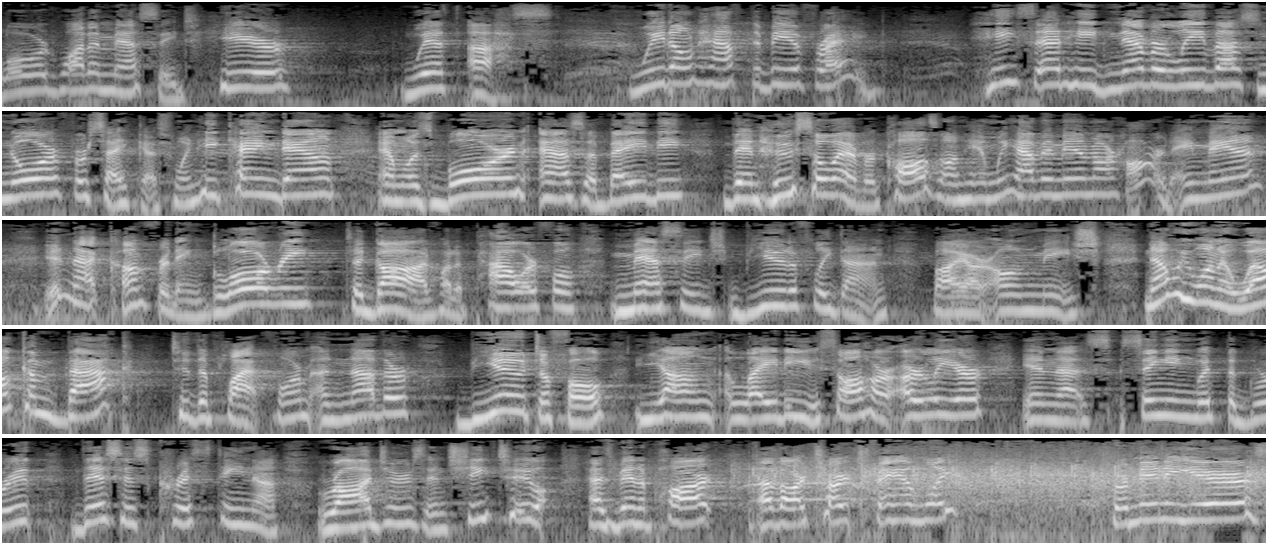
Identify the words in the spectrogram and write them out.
Lord. What a message. Here with us. We don't have to be afraid. He said he'd never leave us nor forsake us. When he came down and was born as a baby, then whosoever calls on him, we have him in our heart. Amen. Isn't that comforting? Glory to God. What a powerful message, beautifully done by our own Mish. Now we want to welcome back to the platform another beautiful young lady. You saw her earlier in singing with the group. This is Christina Rogers, and she too has been a part of our church family for many years.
